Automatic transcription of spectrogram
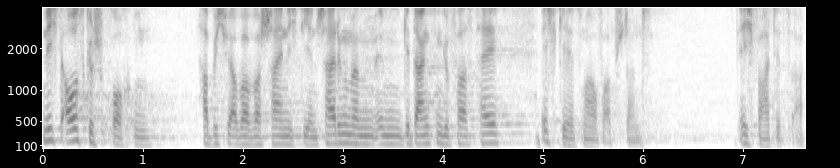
nicht ausgesprochen habe ich aber wahrscheinlich die Entscheidung im, im Gedanken gefasst, hey, ich gehe jetzt mal auf Abstand. Ich warte jetzt ab.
